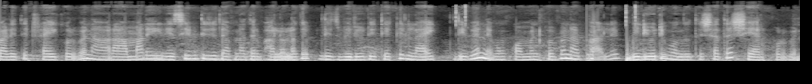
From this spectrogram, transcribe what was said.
বাড়িতে ট্রাই করবেন। আর আমার এই রেসিপিটি যদি আপনাদের ভালো লাগে প্লিজ ভিডিওটিতে একটি লাইক দিবেন এবং কমেন্ট করবেন। আর পারলে ভিডিওটি বন্ধুদের সাথে শেয়ার করবেন।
